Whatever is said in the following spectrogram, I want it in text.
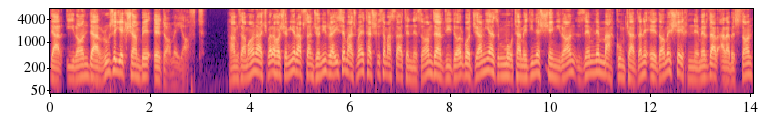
در ایران در روز یکشنبه ادامه یافت. همزمان اکبر هاشمی رفسنجانی رئیس مجمع تشخیص مسلحت نظام در دیدار با جمعی از معتمدین شمیران ضمن محکوم کردن اعدام شیخ نمر در عربستان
